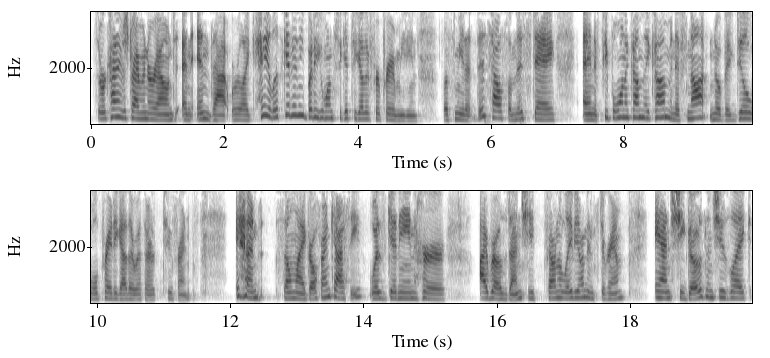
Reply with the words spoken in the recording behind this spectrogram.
so we're kind of just driving around. And in that, we're like, hey, let's get anybody who wants to get together for a prayer meeting. Let's meet at this house on this day. And if people want to come, they come. And if not, no big deal. We'll pray together with our two friends. And so my girlfriend Cassie was getting her eyebrows done. She found a lady on Instagram and she goes and she's like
